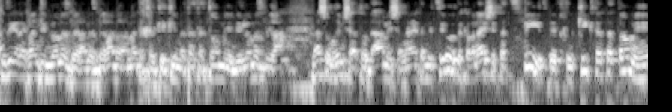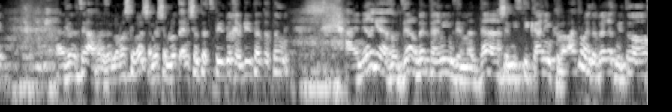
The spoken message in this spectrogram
פיזיקת הקוונטים לא מסבירה, מסבירה ברמת החלקיקים התת-אטומיים, והיא לא מסבירה. מה שאומרים שהתודעה משנה את המציאות, הכוונה היא שתצפית בחלקיק תת-אטומי, אז זה יוצא, אבל זה לא מה שקורה שם, יש שם לא, אין שם תצפית בחלקיק תת-אטומי. האנרגיה הזאת, זה הרבה פעמים, זה מדע של מיסטיקנים כבר. את מדברת מתוך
